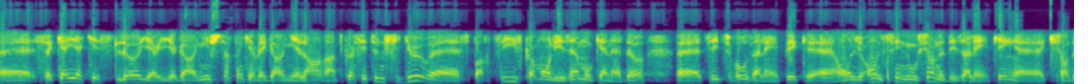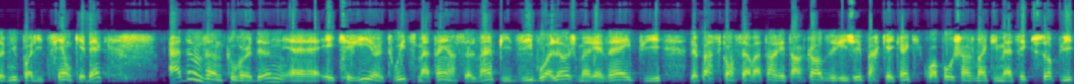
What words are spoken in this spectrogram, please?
Euh, ce kayakiste-là, il a, il a, gagné, je suis certain qu'il avait gagné l'or. En tout cas, c'est une figure euh, sportive comme on les aime au Canada. Euh, tu sais, tu vas aux Olympiques, on, on, le sait, nous aussi, on a des Olympiens qui sont devenus politiciens au Québec. Adam Van Couverden euh, écrit un tweet ce matin en se levant, puis il dit voilà, je me réveille, puis le Parti conservateur est encore dirigé par quelqu'un qui croit pas au changement climatique, tout ça. Puis,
